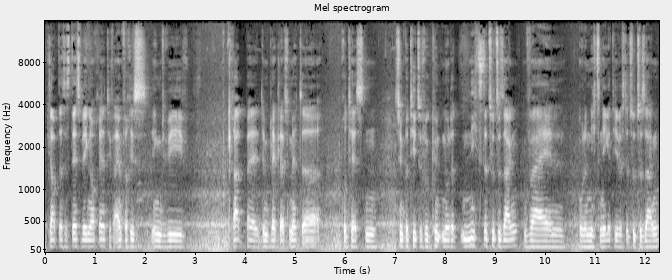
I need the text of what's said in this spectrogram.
Ich glaube, dass es deswegen auch relativ einfach ist, irgendwie gerade bei den Black Lives Matter Protesten Sympathie zu verkünden oder nichts dazu zu sagen, weil oder nichts Negatives dazu zu sagen,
